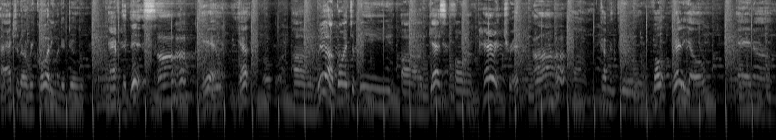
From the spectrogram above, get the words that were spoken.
actually a recording to do after this. Uh-huh. Yeah. Yep. Oh, boy. Um, we are going to be uh, guests on Parent Trip. Uh-huh. um, coming through Volt Radio, and um,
